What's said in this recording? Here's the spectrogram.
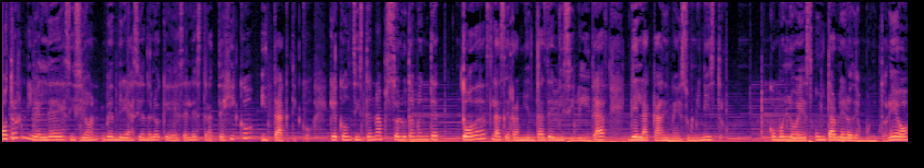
Otro nivel de decisión vendría siendo lo que es el estratégico y táctico, que consiste en absolutamente todas las herramientas de visibilidad de la cadena de suministro, como lo es un tablero de monitoreo,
